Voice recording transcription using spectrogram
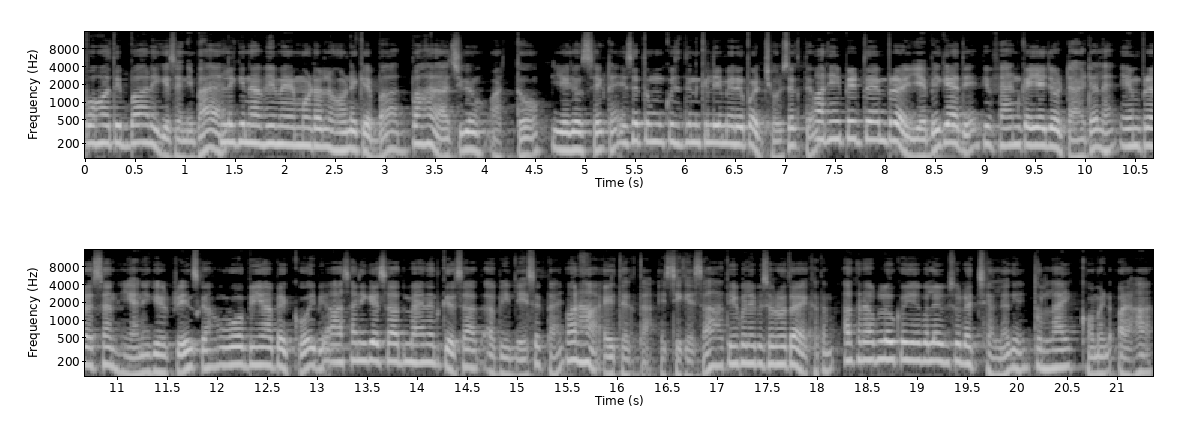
बहुत ही बारीकी से निभाया लेकिन अभी मैं मॉडल होने के बाद बाहर आ चुकी हूँ। और तो ये जो सेक्ट है, इसे तुम कुछ दिन के लिए मेरे ऊपर छोड़ सकते हो। और यहीं फिर तो एम्पर ये भी कह दे कि फ़ैन का ये जो टाइटल है इम्प्रेशन यानी कि प्रिंस का, वो भी यहाँ पे कोई भी आसानी के साथ, मेहनत के साथ अभी ले सकता है। और हाँ तक था इसी के साथ ये वाला एपिसोड होता है खत्म। अगर आप लोग को ये वाला एपिसोड अच्छा लगे तो लाइक कमेंट और हाँ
